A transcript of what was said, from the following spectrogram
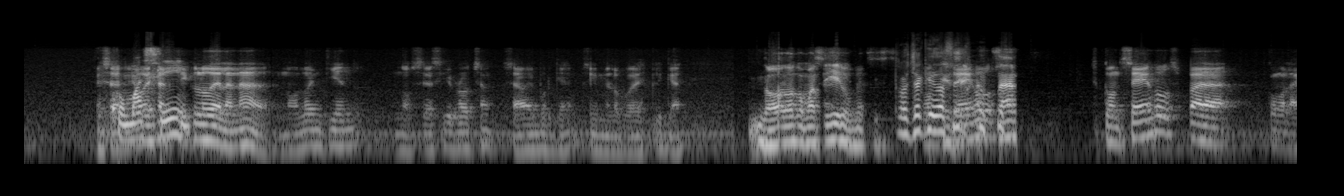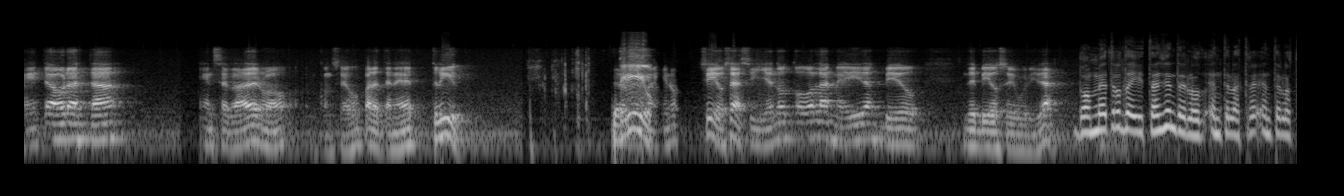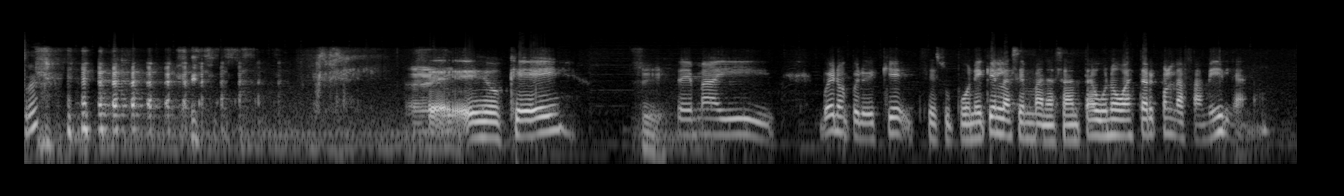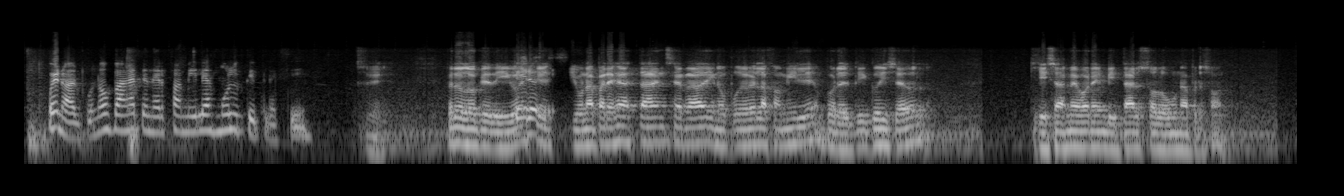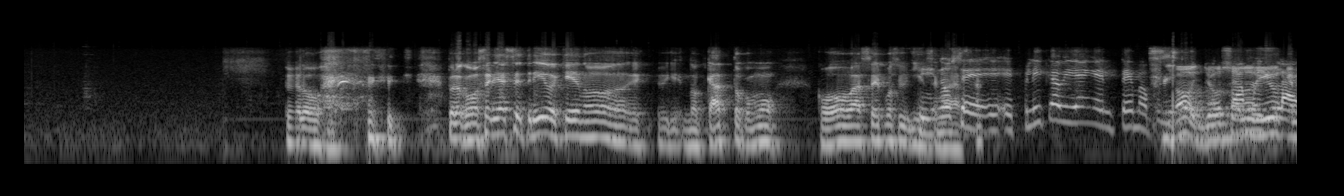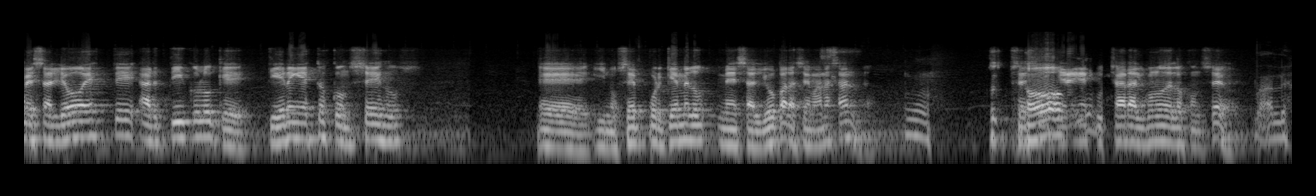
¿Cómo así? ese artículo de la nada, no lo entiendo. No sé si Rocha sabe por qué, si me lo puede explicar. No, no, ¿cómo así? Rocha quedó así. Consejos para, como la gente ahora está encerrada de nuevo, consejos para tener trío. ¿Trío? Sí, o sea, siguiendo todas las medidas bio, de bioseguridad. Dos metros de distancia entre los, entre las tres, entre los tres. Eh, ok. Sí. Tema ahí. Bueno, pero es que se supone que en la Semana Santa uno va a estar con la familia, ¿no? Bueno, algunos van a tener familias múltiples, sí. Sí. Pero lo que digo es que si una pareja está encerrada y no puede ver la familia por el pico y cédula, quizás es mejor invitar solo una persona. Pero, pero ¿cómo sería ese trío? Es que no, no capto cómo, ¿Cómo va a ser posible? no sé, eh, explica bien el tema. No, yo solo digo que me salió este artículo que tienen estos consejos eh, y no sé por qué me, lo, me salió para Semana Santa. No sé si oh. quieren escuchar alguno de los consejos. Vale.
